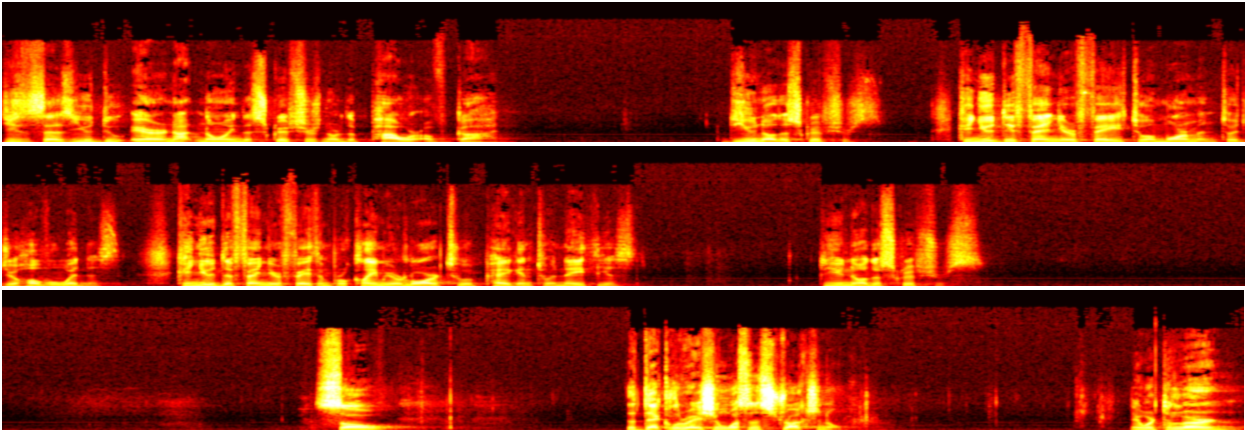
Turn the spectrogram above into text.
Jesus says, You do err not knowing the Scriptures nor the power of God. Do you know the Scriptures? Can you defend your faith to a Mormon, to a Jehovah Witness? Can you defend your faith and proclaim your Lord to a pagan, to an atheist? Do you know the Scriptures? So, the declaration was instructional. They were to learn.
